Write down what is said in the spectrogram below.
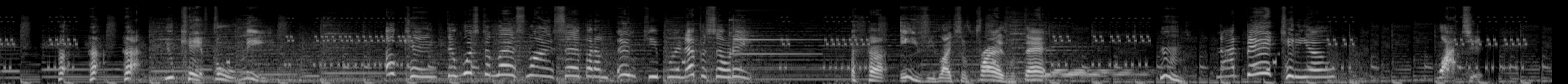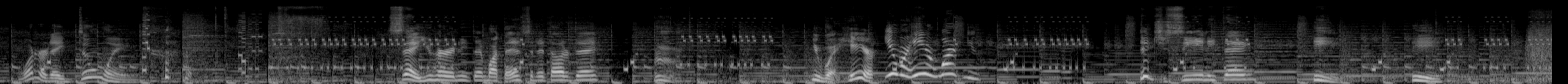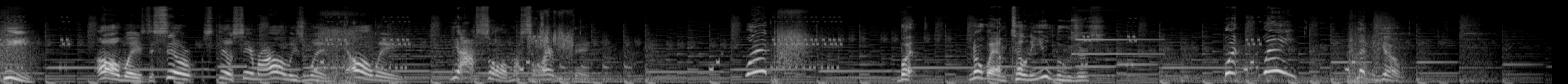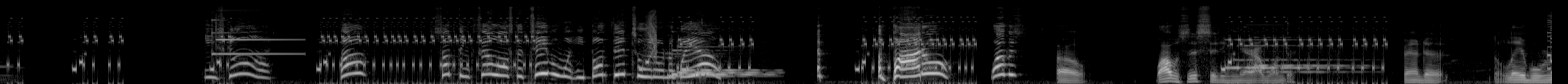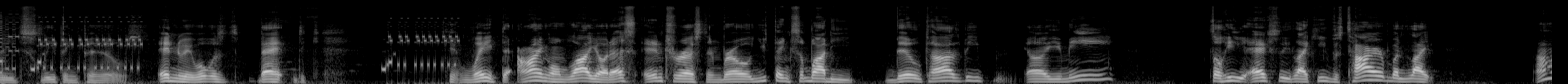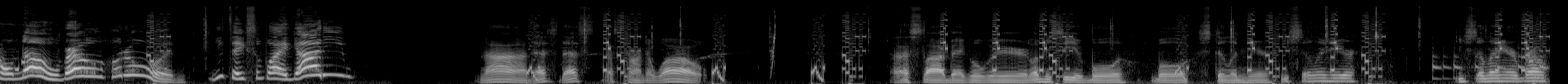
Ha, ha, ha. You can't fool me. Okay, then what's the last line said by the innkeeper in episode 8? Easy, like some fries with that. Hmm, not bad, Kiddo. Watch it. What are they doing? Say, you heard anything about the incident the other day? Hmm. You were here? You were here, weren't you? Did you see anything? He, he, he. Always, the still, still samurai always win. Always. Yeah, I saw him. I saw everything. What? But, no way I'm telling you losers. What? Wait! Let me go. Huh? Something fell off the table when he bumped into it on the way out. A, a bottle? Why was... Oh. Why was this sitting there, I wonder? Found a... The label reads sleeping pills. Anyway, what was that? can Wait, I ain't gonna lie, y'all. That's interesting, bro. You think somebody... Bill Cosby, uh, you mean? So he actually, like, he was tired, but, like, I don't know, bro. Hold on. You think somebody got him? Nah, that's that's that's kind of wild. Let's slide back over here. Let me see if boy, boy, still in here. You still in here? You still in here, bro?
